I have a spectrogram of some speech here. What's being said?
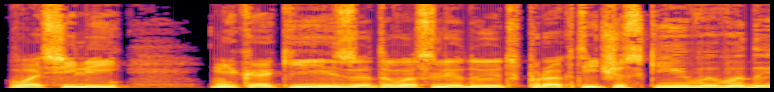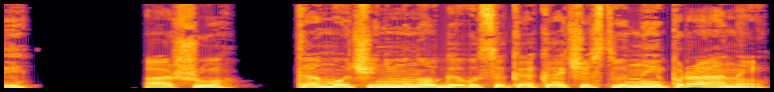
Василий, «И какие из этого следуют практические выводы?» Ашу, Там очень много высококачественной праны,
